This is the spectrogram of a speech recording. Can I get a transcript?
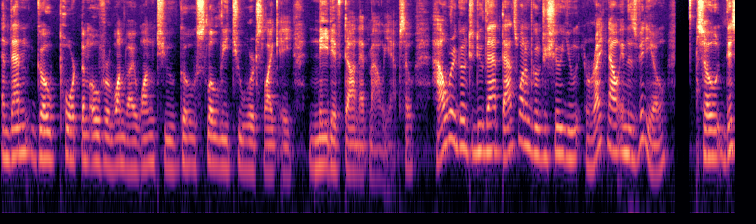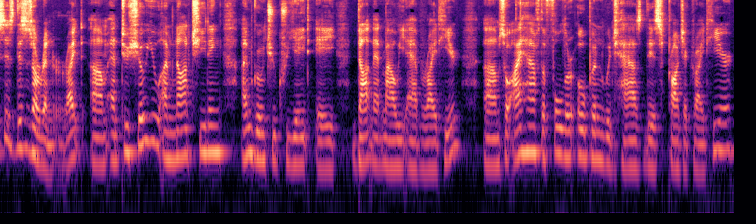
and then go port them over one by one to go slowly towards like a native .NET MAUI app. So how we're going to do that, that's what I'm going to show you right now in this video. So this is this is our render, right? Um, and to show you I'm not cheating, I'm going to create a .NET MAUI app right here. Um, so I have the folder open which has this project right here.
